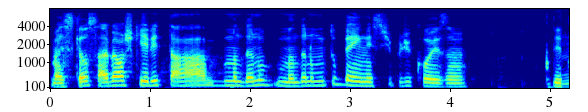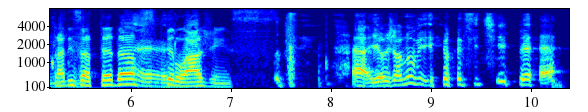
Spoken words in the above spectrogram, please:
mas que eu saiba, eu acho que ele tá mandando, mandando muito bem nesse tipo de coisa. Detalhes até das É. pelagens. Ah, eu já não vi, mas se tiver.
